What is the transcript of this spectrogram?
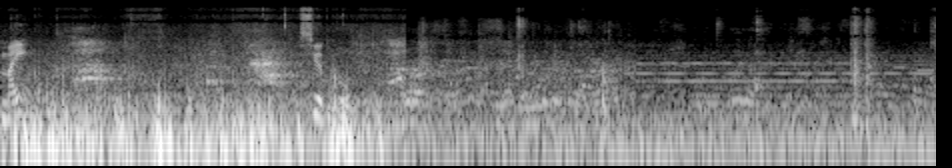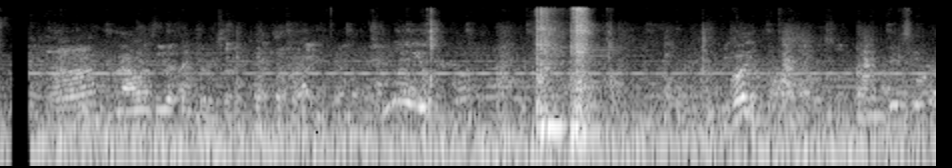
Mate. See you at the pool. Now I want to see your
